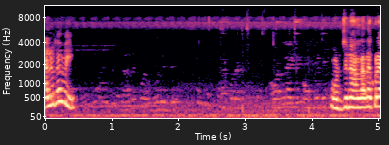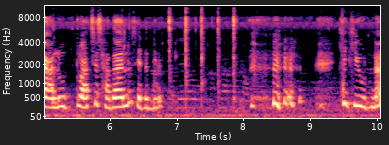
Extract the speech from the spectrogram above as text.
আলু খাবি? ওর জন্য আলাদা করে আলু একটু আছে, সাদা আলু, সেটা দিলে কি কিউট না?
